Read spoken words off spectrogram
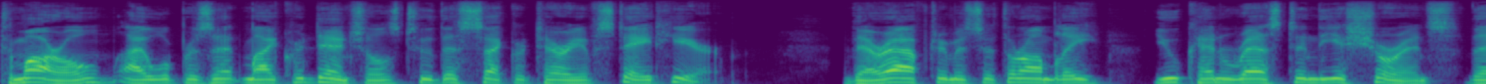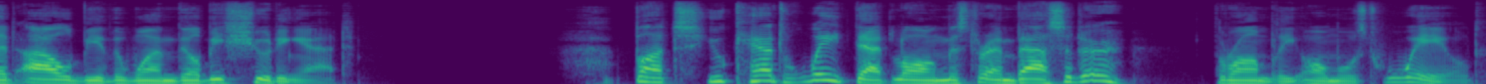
Tomorrow I will present my credentials to the Secretary of State here. Thereafter, Mr. Thrombley, you can rest in the assurance that I'll be the one they'll be shooting at. But you can't wait that long, Mr. Ambassador, Thrombley almost wailed.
